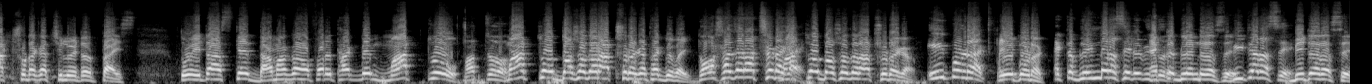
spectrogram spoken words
আটশো টাকা ছিল এটার প্রাইস তো এটা আজকে দামাগা অফারে থাকবে মাত্র মাত্র? মাত্র দশ হাজার আটশো টাকা থাকবে ভাই। দশ হাজার আটশো টাকা মাত্র দশ হাজার আটশো টাকা। এই প্রোডাক্ট এই প্রোডাক্ট একটা ব্লেন্ডার আছে এটার ভিতরে? একটা ব্লেন্ডার আছে। বিটার আছে? বিটার আছে।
